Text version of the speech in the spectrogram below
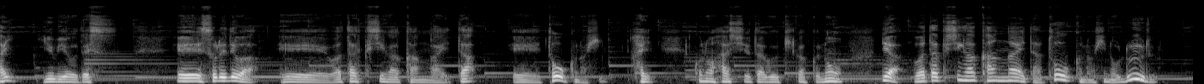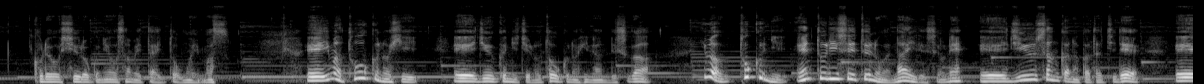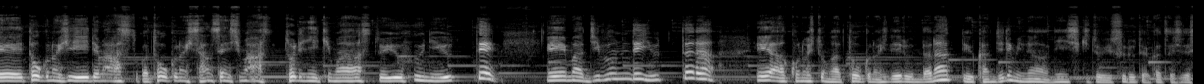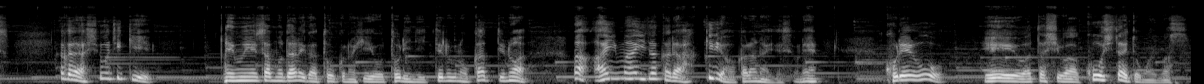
はい指輪です、えー、それでは、えー、私が考えた、えー、トークの日。はいこのハッシュタグ企画のでは私が考えたトークの日のルールこれを収録に収めたいと思います、え、今トークの日、えー、19日のトークの日なんですが今特にエントリー制というのがないですよね、えー、自由参加な形で、えー、トークの日出ますとかトークの日参戦します取りに行きますというふうに言ってえー、まあ自分で言ったら、えー、あこの人がトークの日出るんだなっていう感じでみんなが認識というするという形です。だから正直運営さんも誰がトークの日を取りに行ってるのかっていうのはまあ曖昧だからはっきりはわからないですよね。これを、えー、私はこうしたいと思います。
